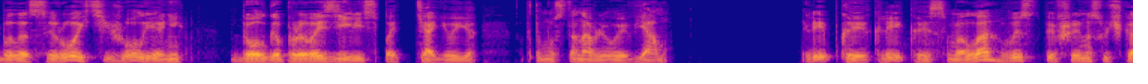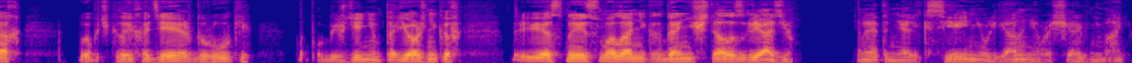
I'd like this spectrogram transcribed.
была сырой, тяжелой, и они долго провозились, подтягивая ее, а потом устанавливая в яму. Липкая клейкая смола, выступившая на сучках, выпачкала их одежду, руки, но по убеждениям таежников древесная смола никогда не считалась грязью, и на это ни Алексей, ни Ульяна не обращали внимания.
